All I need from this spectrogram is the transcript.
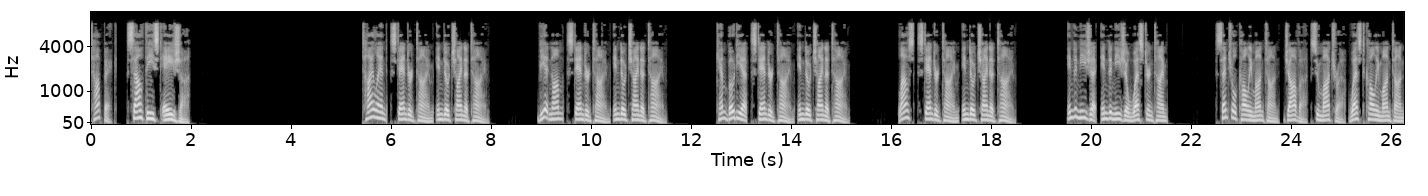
Topic. Southeast Asia. Thailand Standard Time Indochina Time. Vietnam Standard Time Indochina Time. Cambodia Standard Time Indochina Time. Laos Standard Time Indochina Time Indonesia – Indonesia Western Time Central Kalimantan, Java, Sumatra, West Kalimantan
